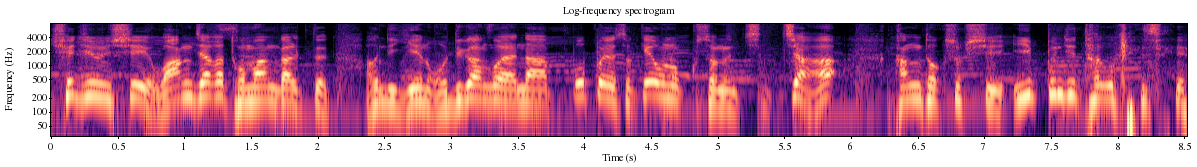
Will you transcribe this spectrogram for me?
최지훈 씨 왕자가 도망갈 듯 아 근데 얘는 어디 간 거야? 나 뽀뽀해서 깨워놓고서는 진짜. 강덕숙 씨 이쁜 짓 하고 계세요.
